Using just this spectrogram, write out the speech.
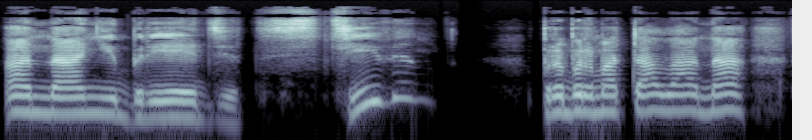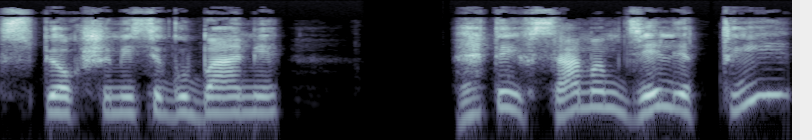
она не бредит. «Стивен?» — пробормотала она спекшимися губами. «Это и в самом деле ты?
